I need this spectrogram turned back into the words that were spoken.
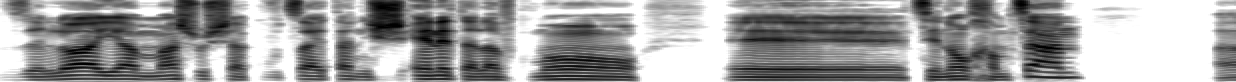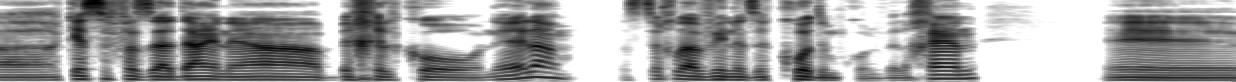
זה לא היה משהו שהקבוצה הייתה נשענת עליו כמו אה, צינור חמצן, הכסף הזה עדיין היה בחלקו נעלם, אז צריך להבין את זה קודם כל, ולכן אה,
